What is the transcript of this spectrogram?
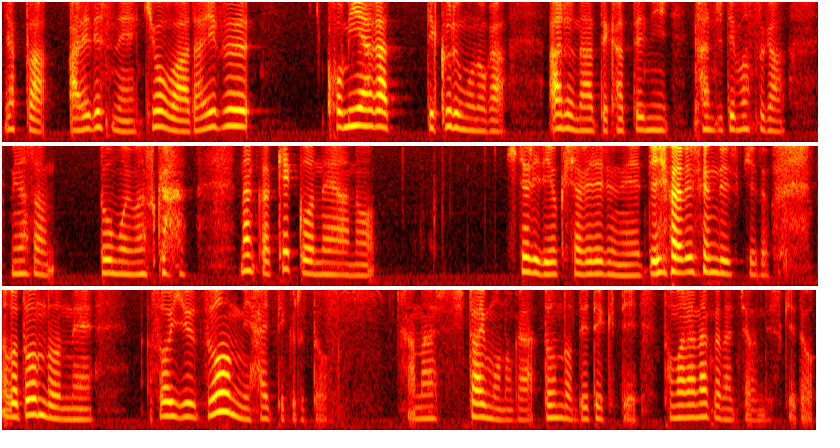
やっぱあれですね。今日はだいぶ込み上がってくるものがあるなって勝手に感じてますが皆さんどう思いますか？なんか結構ねあの一人でよく喋れるねって言われるんですけどなんかどんどんねそういうゾーンに入ってくると話したいものがどんどん出てきて止まらなくなっちゃうんですけど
